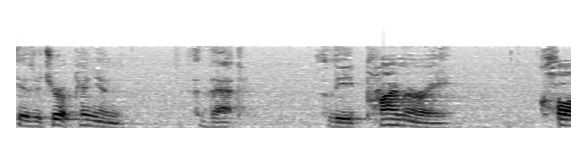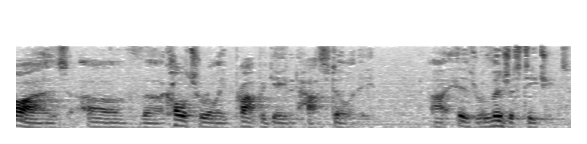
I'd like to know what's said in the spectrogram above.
Is it your opinion that the primary cause of the culturally propagated hostility uh, is religious teachings?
